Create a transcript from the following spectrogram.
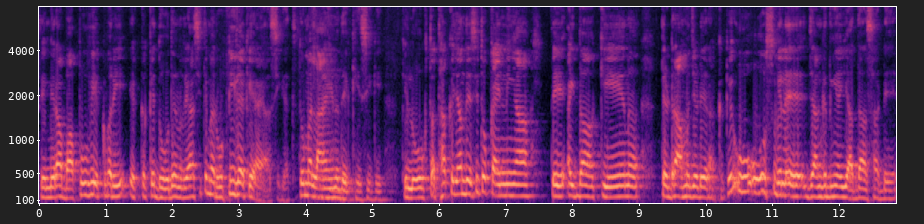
ਤੇ ਮੇਰਾ ਬਾਪੂ ਵੀ ਇੱਕ ਵਾਰੀ ਇੱਕ ਕਿ ਦੋ ਦਿਨ ਰਿਹਾ ਸੀ ਤੇ ਮੈਂ ਰੋਟੀ ਲੈ ਕੇ ਆਇਆ ਸੀਗਾ ਤੇ ਤੋਂ ਮੈਂ ਲਾਈਨ ਦੇਖੀ ਸੀਗੀ ਕਿ ਲੋਕ ਤਾਂ ਥੱਕ ਜਾਂਦੇ ਸੀ ਤੋਂ ਕੈਨੀਆਂ ਤੇ ਐਦਾਂ ਕੇਨ ਤੇ ਡਰਮ ਜਿਹੜੇ ਰੱਖ ਕੇ ਉਹ ਉਸ ਵੇਲੇ ਜੰਗ ਦੀਆਂ ਯਾਦਾਂ ਸਾਡੇ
